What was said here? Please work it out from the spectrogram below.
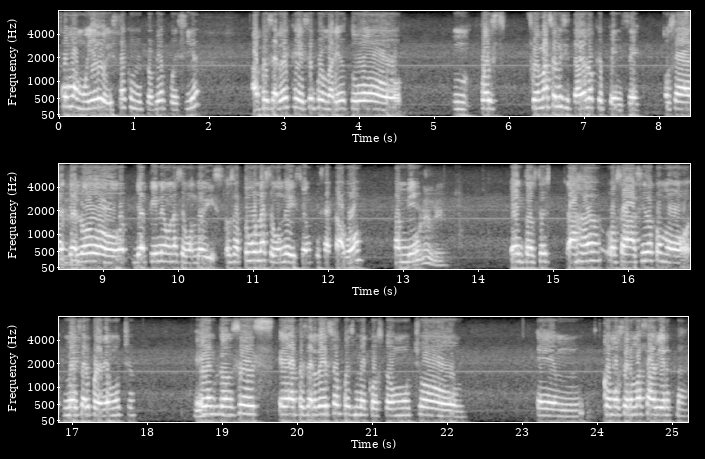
como muy egoísta con mi propia poesía, a pesar de que ese poemario tuvo, mm, pues fue más solicitado de lo que pensé. O sea, ya lo, ya tiene una segunda edición, o sea, tuvo una segunda edición que se acabó también. Entonces, ajá, o sea, ha sido como, me sorprendió mucho. Entonces, eh, a pesar de eso, pues me costó mucho em, como ser más abierta.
